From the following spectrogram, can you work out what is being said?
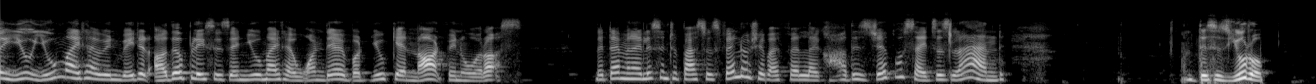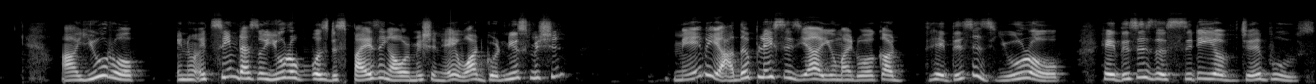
are you? You might have invaded other places and you might have won there but you cannot win over us. The time when i listened to pastor's fellowship i felt like ah this jebusites this land this is europe. Uh, europe you know it seemed as though europe was despising our mission. Hey what good news mission? Maybe other places yeah you might work out. Hey this is europe hey this is the city of jebus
